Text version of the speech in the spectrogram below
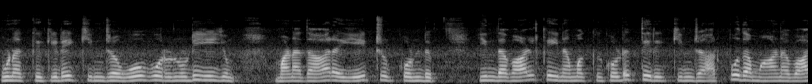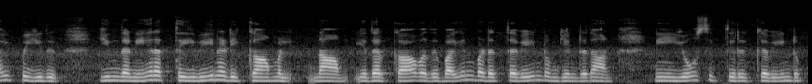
உனக்கு கிடைக்கின்ற ஒவ்வொரு நொடியையும் மனதார ஏற்றுக்கொண்டு. இந்த வாழ்க்கை நமக்கு கொடுத்திருக்கின்ற அற்புதமான வாய்ப்பு இது. இந்த நேரத்தை வீணடிக்காமல் நாம் எதற்காவது பயன்படுத்த வேண்டும் என்றுதான் நீ யோசித்திருக்க வேண்டும்.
